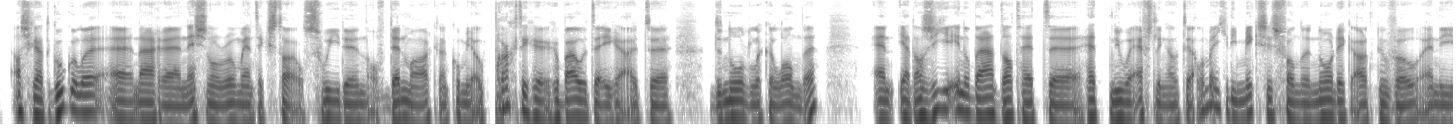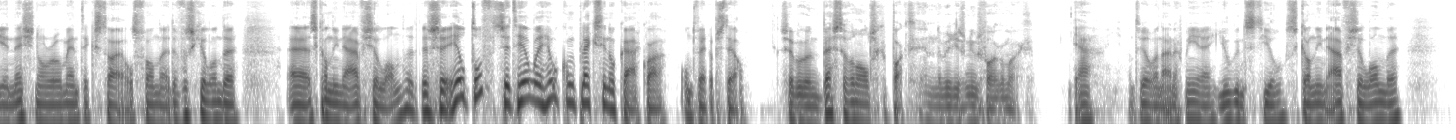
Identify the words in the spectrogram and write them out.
Als je gaat googlen uh, naar uh, National Romantic Style Sweden of Denmark, dan kom je ook prachtige gebouwen tegen uit uh, de noordelijke landen. En ja, dan zie je inderdaad dat het, het nieuwe Efteling Hotel een beetje die mix is van de Nordic Art Nouveau en die National Romantic Styles van de verschillende Scandinavische landen. Dus heel tof. Het zit heel, heel complex in elkaar qua ontwerpstijl. Ze hebben gewoon het beste van alles gepakt en er weer iets nieuws van gemaakt. Ja, wat willen we nou nog meer? Hè? Jugendstil, Scandinavische landen,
